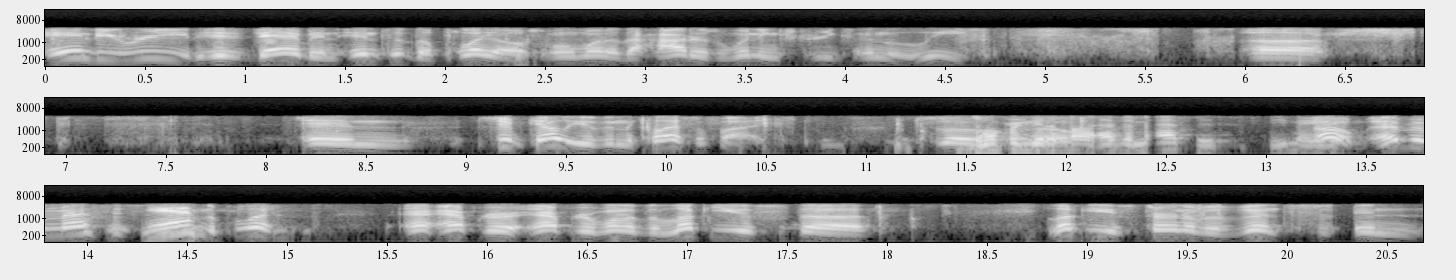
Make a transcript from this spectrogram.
Andy Reid is dabbing into the playoffs on one of the hottest winning streaks in the league. Uh, and Chip Kelly is in the classifieds. So Don't forget you know, about Evan Mathis. He made Oh, it. Evan Mathis Yeah. is in the play. A- after after one of the luckiest uh luckiest turn of events in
